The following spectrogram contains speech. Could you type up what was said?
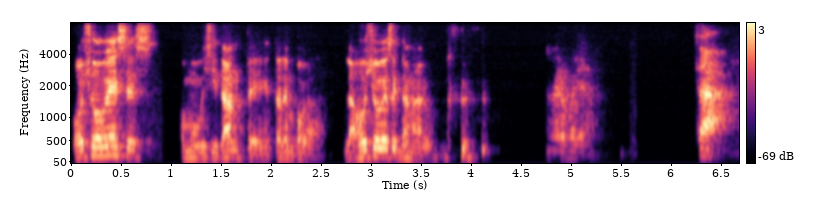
8 veces como visitante en esta temporada. Las ocho veces ganaron. Pero para allá. O sea,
